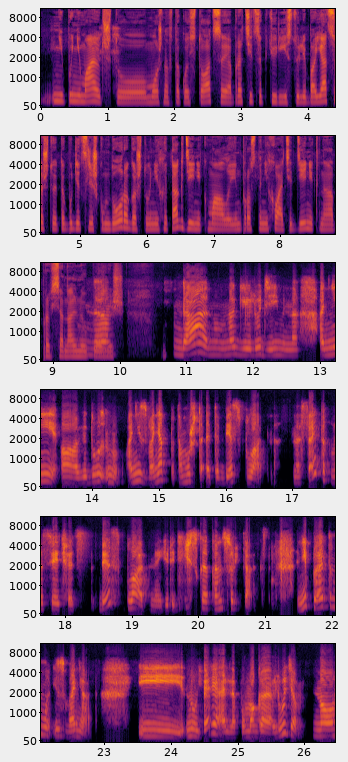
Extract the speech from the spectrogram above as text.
не понимают, что можно в такой ситуации обратиться к юристу или боятся, что это будет слишком дорого, что у них и так денег мало, им просто не хватит денег на профессиональную да. помощь? Да, ну, многие люди именно, они а, ведут, ну, они звонят, потому что это бесплатно. На сайтах высвечивается бесплатная юридическая консультация. Они поэтому и звонят. И, ну, я реально помогаю людям, но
